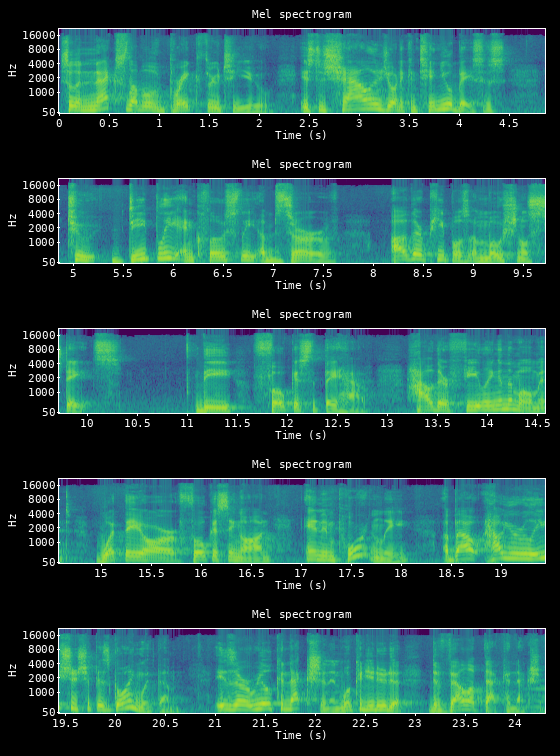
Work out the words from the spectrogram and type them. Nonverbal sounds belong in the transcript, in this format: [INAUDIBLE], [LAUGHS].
So, the next level of breakthrough to you is to challenge you on a continual basis to deeply and closely observe other people's emotional states, the focus that they have, how they're feeling in the moment, what they are focusing on, and importantly, about how your relationship is going with them. Is there a real connection, and what could you do to develop that connection?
